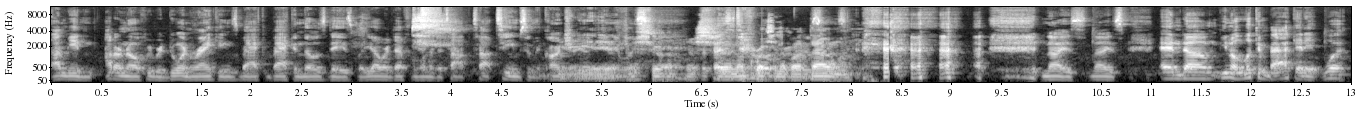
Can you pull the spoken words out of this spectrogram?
I, mean, I don't know if we were doing rankings back back in those days, but y'all were definitely one of the top top teams in the country. Yeah, yeah for sure, for sure. No question about that one. nice, nice. And um, you know, looking back at it, what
